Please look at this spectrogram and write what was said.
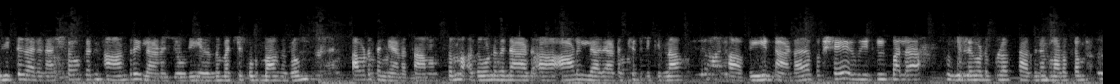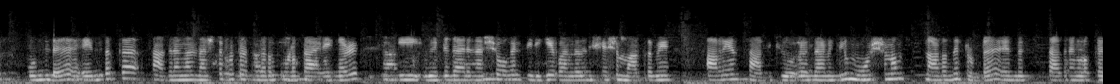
വീട്ടുകാരൻ അശോകൻ ആന്ധ്രയിലാണ് ജോലി ചെയ്തത്. മറ്റു കുടുംബാംഗങ്ങളും അവിടെ തന്നെയാണ് താമസം. അതുകൊണ്ട് തന്നെ ആളില്ലാതെ അടച്ചിട്ടിരിക്കുന്ന വീടാണ്. പക്ഷേ വീട്ടിൽ പല വിലപിടിപ്പുള്ള സാധനങ്ങളടക്കം ഉണ്ട്. എന്തൊക്കെ സാധനങ്ങൾ നഷ്ടപ്പെട്ടു തകർന്നുള്ള കാര്യങ്ങൾ ഈ വീട്ടുകാരൻ അശോകൻ തിരികെ വന്നതിന് ശേഷം മാത്രമേ അറിയാൻ സാധിക്കൂ എന്താണെങ്കിലും മോഷണം നടന്നിട്ടുണ്ട് എന്ത് സാധനങ്ങളൊക്കെ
